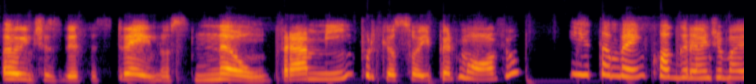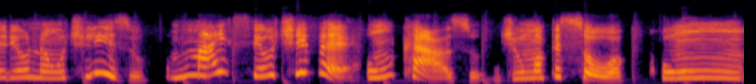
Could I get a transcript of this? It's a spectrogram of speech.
antes desses treinos? Não. Para mim, porque eu sou hipermóvel, e também com a grande maioria eu não utilizo. Mas se eu tiver um caso de uma pessoa com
